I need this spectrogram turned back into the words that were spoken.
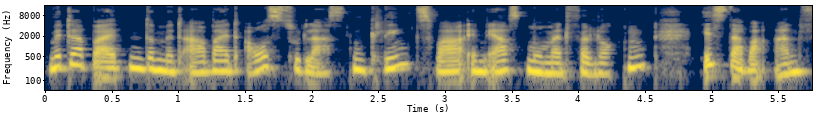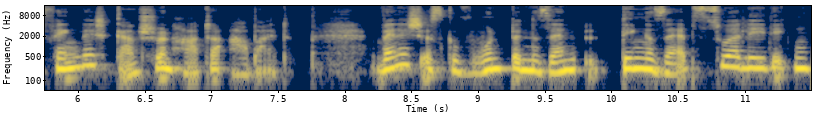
Mitarbeitende mit Arbeit auszulasten klingt zwar im ersten Moment verlockend, ist aber anfänglich ganz schön harte Arbeit. Wenn ich es gewohnt bin, Dinge selbst zu erledigen,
